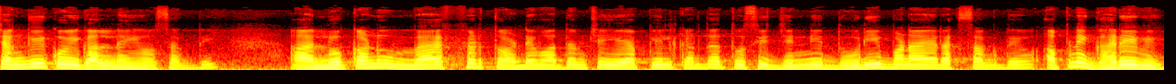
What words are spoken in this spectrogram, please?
ਚੰਗੀ ਕੋਈ ਗੱਲ ਨਹੀਂ ਹੋ ਸਕਦੀ। ਲੋਕਾਂ ਨੂੰ ਮੈਂ ਫਿਰ ਤੁਹਾਡੇ ਮਾਧਿਅਮ 'ਚ ਇਹ ਅਪੀਲ ਕਰਦਾ, ਤੁਸੀਂ ਜਿੰਨੀ ਦੂਰੀ ਬਣਾਏ ਰੱਖ ਸਕਦੇ ਹੋ, ਆਪਣੇ ਘਰੇ ਵੀ।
